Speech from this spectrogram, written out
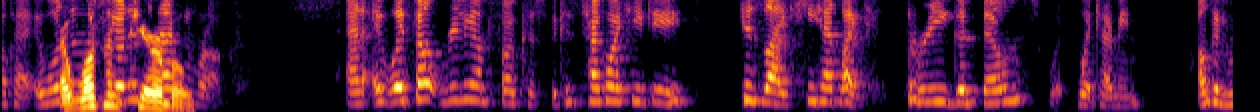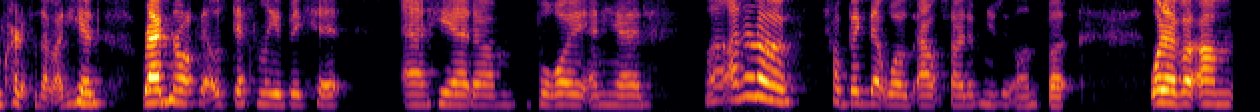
Okay, it wasn't, wasn't as good terrible. and it, it felt really unfocused because Taika Waititi, his like he had like three good films, wh- which I mean, I'll give him credit for that. Like he had Ragnarok, that was definitely a big hit, and he had um Boy, and he had well, I don't know how big that was outside of New Zealand, but whatever. Um,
